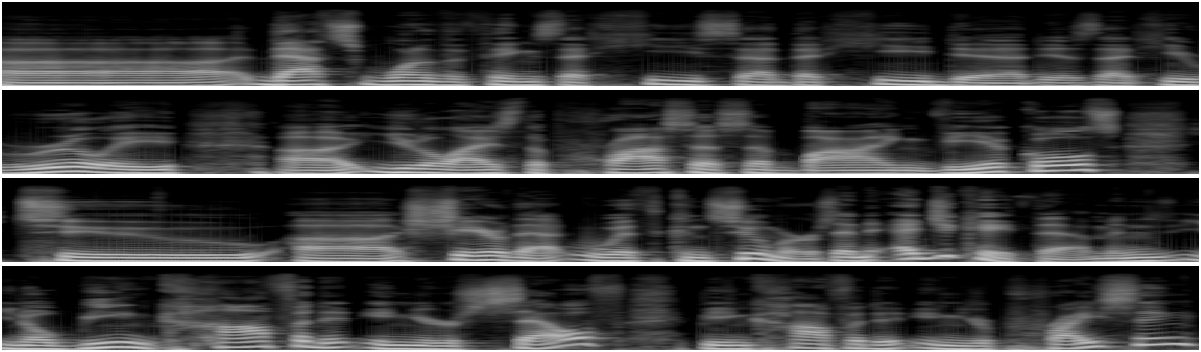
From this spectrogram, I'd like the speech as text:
uh, that's one of the things that he said that he did is that he really uh, utilized the process of buying vehicles to uh, share that with consumers and educate them, and you know being confident in yourself, being confident in your pricing,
